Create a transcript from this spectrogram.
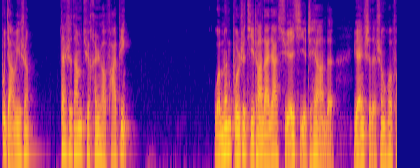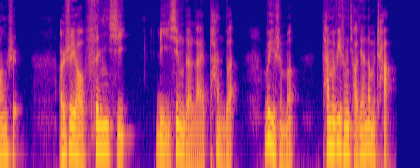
不讲卫生，但是他们却很少发病。我们不是提倡大家学习这样的原始的生活方式。而是要分析、理性的来判断，为什么他们卫生条件那么差，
